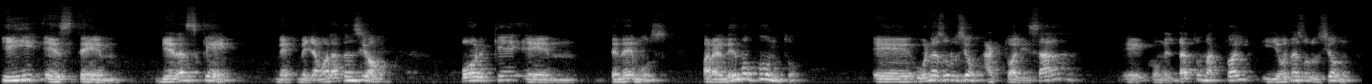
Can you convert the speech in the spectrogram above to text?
Y este, vieras que me, me llamó la atención porque tenemos para el mismo punto eh, una solución actualizada eh, con el datum actual y una solución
